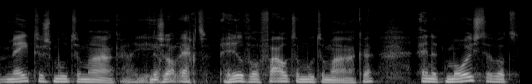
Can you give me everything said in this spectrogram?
meters moeten maken. Je, zal echt heel veel fouten moeten maken. En het mooiste wat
